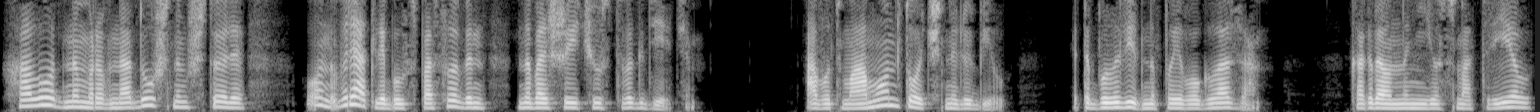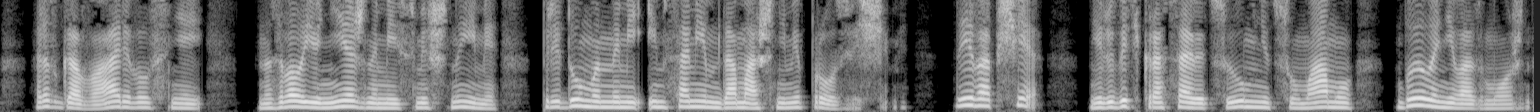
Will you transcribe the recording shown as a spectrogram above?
холодным, равнодушным, что ли, он вряд ли был способен на большие чувства к детям. А вот маму он точно любил. Это было видно по его глазам когда он на нее смотрел, разговаривал с ней, называл ее нежными и смешными, придуманными им самим домашними прозвищами. Да и вообще, не любить красавицу и умницу маму было невозможно.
